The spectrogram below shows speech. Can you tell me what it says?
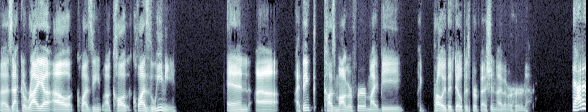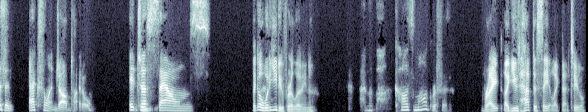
uh, Zachariah al Qazwini, uh, and uh, I think cosmographer might be like probably the dopest profession I've ever heard. That is an excellent job title. It just Mm. sounds. Like, oh, what do you do for a living? I'm a cosmographer. Right? Like you'd have to say it like that too.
